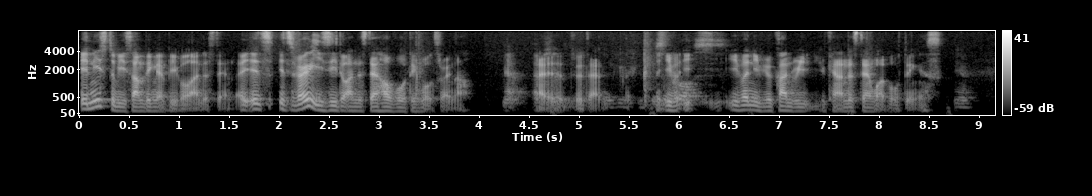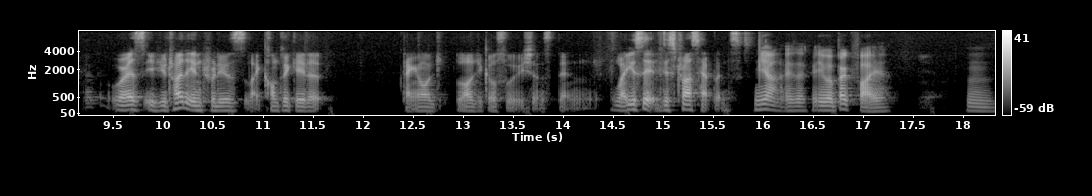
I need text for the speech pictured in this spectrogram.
it needs to be something that people understand. It's, it's very easy to understand how voting works right now. Yeah, absolutely. that. Even, even if you can't read, you can understand what voting is. Yeah, Whereas if you try to introduce like complicated technological solutions, then, like you said, distrust happens. Yeah, exactly. It will backfire. Yeah. Mm.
